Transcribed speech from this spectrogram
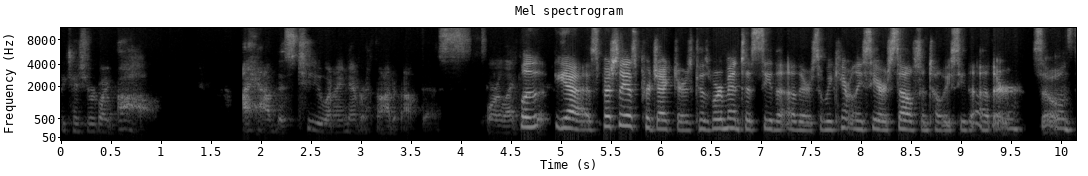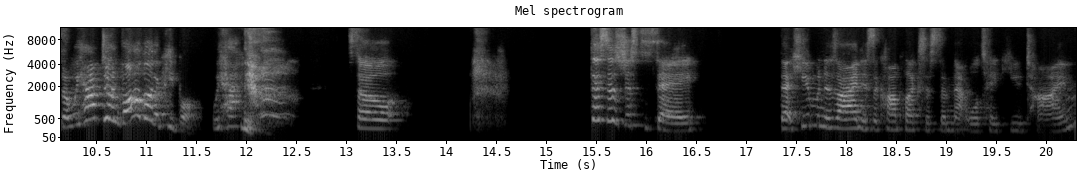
because you're going, oh, I have this too. And I never thought about this. Or like, well, yeah, especially as projectors, because we're meant to see the other. So we can't really see ourselves until we see the other. So, so we have to involve other people. We have to. so this is just to say that human design is a complex system that will take you time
